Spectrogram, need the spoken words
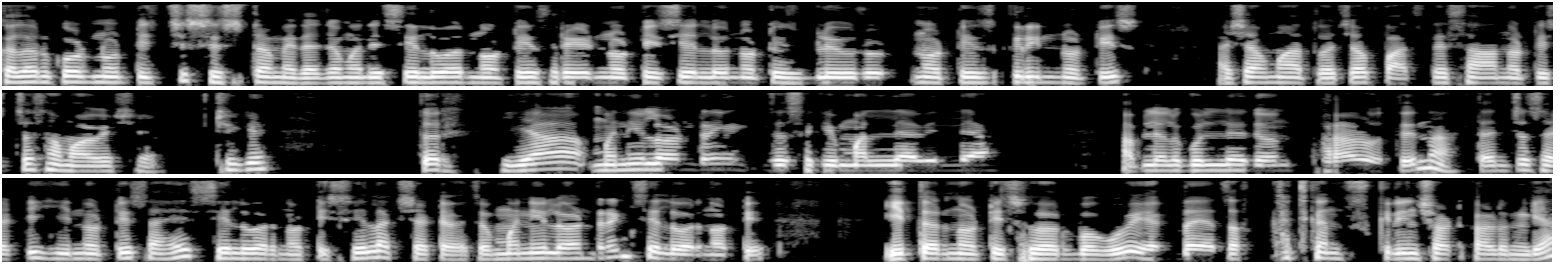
colour code नोटीसची सिस्टम आहे. त्याच्यामध्ये silver notice red notice yellow notice blue notice green notice अशा महत्त्वाच्या पाच ते सहा नोटीसचा समावेश आहे. ठीक आहे? तर या मनी लॉन्ड्रिंग जसं की मल्ल्या विल्ल्या आपल्याला गुल्ल्या देऊन फरार होते ना त्यांच्यासाठी ही नोटीस आहे सिल्वर नोटीस हे लक्षात ठेवायचं. मनी लॉन्ड्रिंग सिल्वर नोटीस इतर नोटीसवर बघू. एकदा याचा खचकन स्क्रीनशॉट काढून घ्या.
